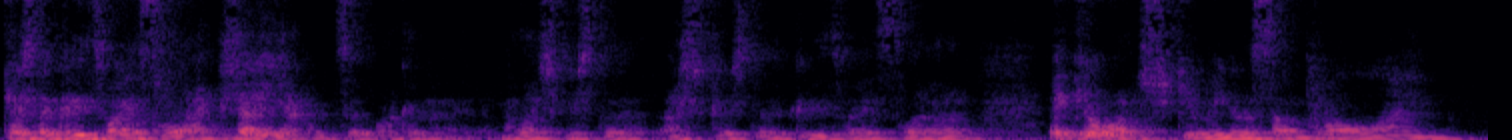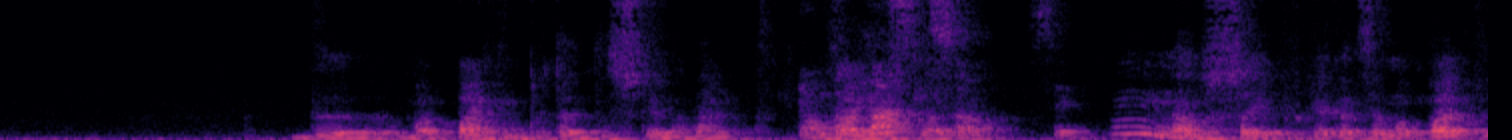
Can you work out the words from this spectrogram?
que esta crise vai acelerar, que já ia acontecer de qualquer maneira, mas acho que esta, acho que esta crise vai acelerar, é que eu acho que a migração para online de uma parte importante do sistema de arte É uma vai parte acelerar. só. Sim. Hum, Não sei porque é que há de ser uma parte.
